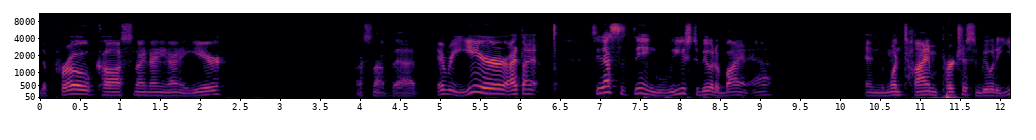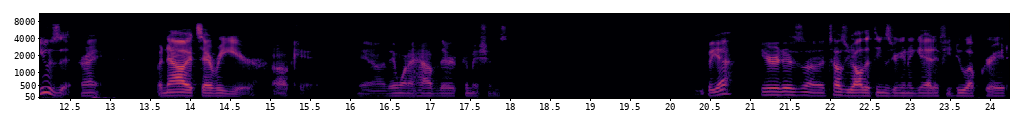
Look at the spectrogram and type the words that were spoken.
the Pro costs $9.99 a year. That's not bad. Every year, I thought. See, that's the thing. We used to be able to buy an app and one time purchase and be able to use it, right? But now it's every year. Okay. You know, they want to have their commissions. But yeah, here it is. Uh, it tells you all the things you're going to get if you do upgrade.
